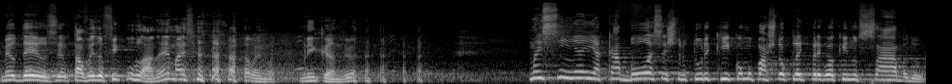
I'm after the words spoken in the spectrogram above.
Meu Deus, eu, talvez eu fique por lá, né? Mas, brincando, viu? Mas sim, aí acabou essa estrutura que, como o pastor Cleito pregou aqui no sábado,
